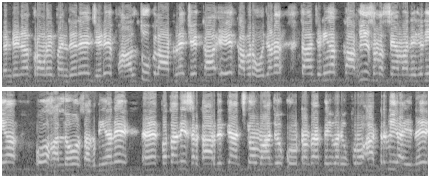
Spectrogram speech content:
ਡੰਡੇ ਨਾਲ ਕਰਾਉਣੇ ਪੈਂਦੇ ਨੇ, ਜਿਹੜੇ ਫਾਲਤੂ ਪਲਾਟ ਨੇ, ਜੇ ਕਾ- ਇਹ ਕਵਰ ਹੋ ਜਾਣ ਤਾਂ ਜਿਹੜੀਆਂ ਕਾਫੀ ਸਮੱਸਿਆਵਾਂ ਨੇ, ਜਿਹੜੀਆਂ ਉਹ ਹੱਲ ਹੋ ਸਕਦੀਆਂ ਨੇ। ਪਤਾ ਨਹੀਂ ਸਰਕਾਰ ਦੇ ਧਿਆਨ ਚ ਕਿਉਂ ਮਾਨਜੋ ਕੋਰਟਾਂ ਦਾ ਕਈ ਵਾਰੀ ਉੱਪਰੋਂ ਆਰਡਰ ਵੀ ਆਏ ਨੇ।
